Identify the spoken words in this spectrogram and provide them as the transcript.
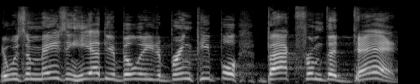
It was amazing. He had the ability to bring people back from the dead.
